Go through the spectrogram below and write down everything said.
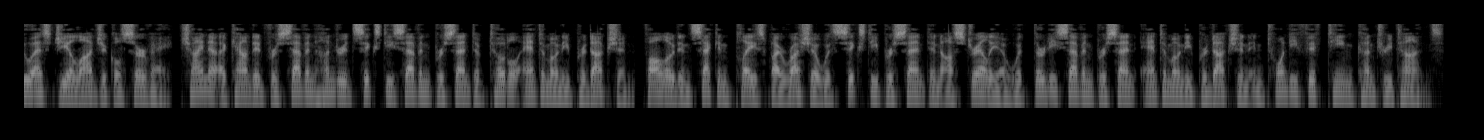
U.S. Geological Survey, China accounted for 767% of total antimony production, followed in second place by Russia with 60% and Australia with 37% antimony production in 2015 15 country tons.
